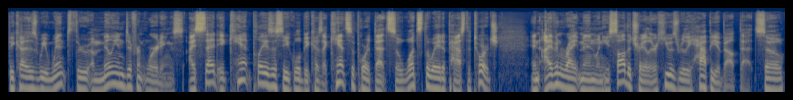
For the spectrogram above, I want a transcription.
because we went through a million different wordings. I said it can't play as a sequel because I can't support that, so what's the way to pass the torch? And Ivan Reitman, when he saw the trailer, he was really happy about that. So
